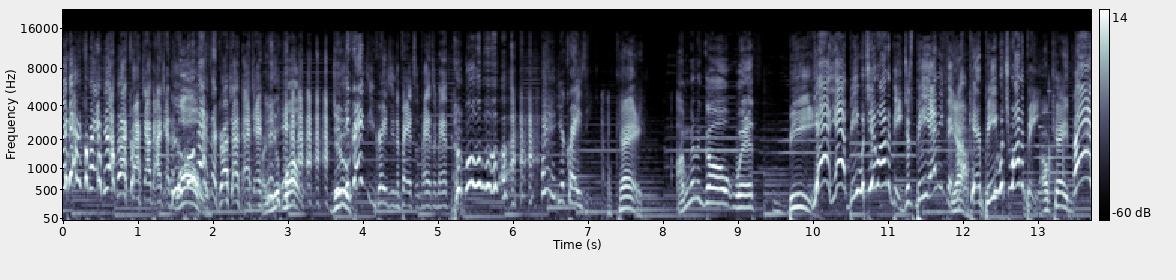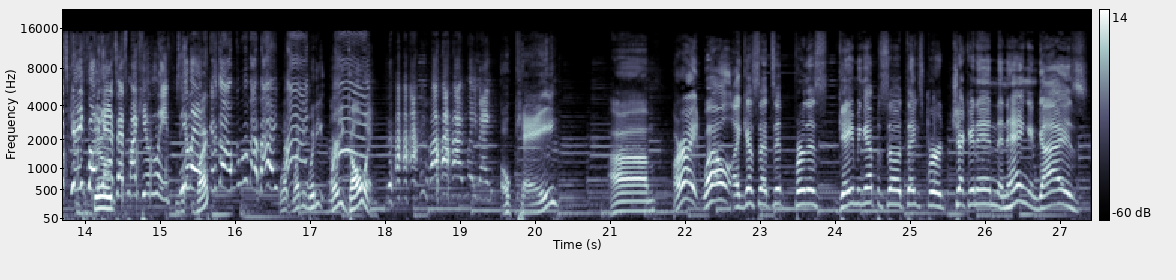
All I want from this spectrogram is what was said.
Passion. Whoa. Who has a passion? Are you- whoa, dude. You're crazy. You're crazy in the pants and pants and pants. You're crazy. Okay, I'm gonna go with B. Yeah, yeah. Be what you want to be. Just be anything. Yeah. I don't care. Be what you want to be. Okay. Ah, scary phone dance. That's my cue to leave. See you later. What? Gotta go. Come on, bye. What, what, what you, where are you going? I'm leaving. Okay. Um, all right. Well, I guess that's it for this gaming episode. Thanks for checking in and hanging, guys.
